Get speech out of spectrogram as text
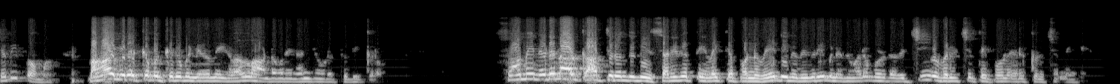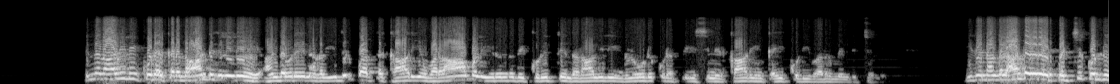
செபிப்போமா? மகா இறக்கம கிருப நிலைமைகள் எல்லாம் ஆண்டவரை நன்றியோடு துதிக்கிறோம். சுவாமி நெடுநாள் காத்திருந்தது. சரீரத்தை இழைக்க பண்ண வேண்டியது விரும்பினது வரும்பொழுது அது ஜீவ விருட்சத்தை போல இருக்குன்னு சொன்னீங்க. இந்த நாளிலே கூட கடந்த ஆண்டுகளிலே ஆண்டவரே நாங்கள் எதிர்பார்த்த காரியம் வராமல் இருந்ததை குறித்து இந்த நாளிலே எங்களோடு கூட பேசினீர். காரியம் கைக்கூடி வரும் என்று சொல்லி. இதை நாங்கள் ஆண்டவரை பெற்றுக்கொண்டு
